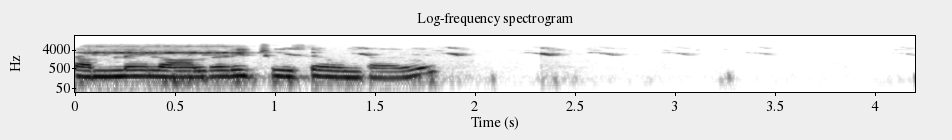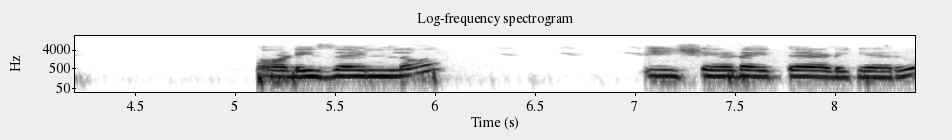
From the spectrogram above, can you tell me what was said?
తమ్నైల్ ఆల్రెడీ చూసే ఉంటారు. డిజైన్లో ఈ షేడ్ అయితే అడిగారు.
